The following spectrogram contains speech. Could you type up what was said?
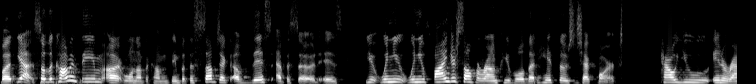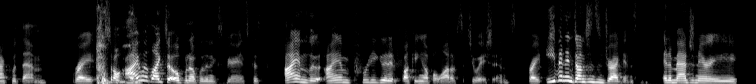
But yeah so the common theme uh well not the common theme but the subject of this episode is you when you when you find yourself around people that hit those check marks how you interact with them right? Oh, so i would like to open up with an experience because i am the i am pretty good at fucking up a lot of situations right? Even in dungeons and dragons an imaginary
